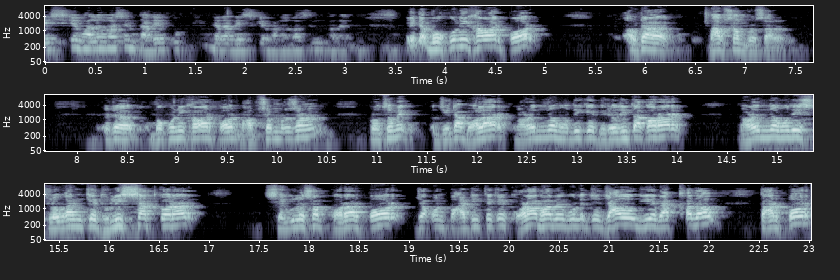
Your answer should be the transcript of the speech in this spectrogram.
দেশকে ভালোবাসেন তাদের পক্ষে যারা দেশকে ভালোবাসেন এটা বকুনি খাওয়ার পর ওটা ভাব সম্প্রসারণ। এটা বকুনি খাওয়ার পর ভাব সম্প্রসারণ। প্রথমে যেটা বলার, নরেন্দ্র মোদীকে বিরোধিতা করার, নরেন্দ্র মোদীর স্লোগানকে ধূলিসাৎ করার, সেগুলো সব করার পর যখন পার্টি থেকে কড়াভাবে বলে যে যাও গিয়ে ব্যাখ্যা দাও, তারপর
